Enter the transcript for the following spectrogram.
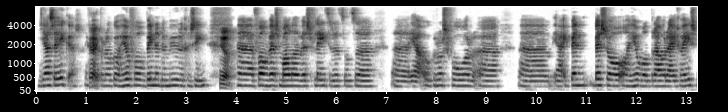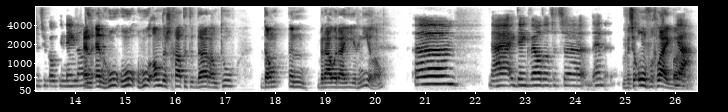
Jazeker. Ik Kijk. heb er ook al heel veel binnen de muren gezien. Ja. Uh, van Westmalle, Westvleteren tot uh, ja, ook Rochefort. ja, ik ben best wel al heel wat brouwerijen geweest, natuurlijk ook in Nederland. En, en hoe, hoe, hoe anders gaat het er daaraan toe dan een brouwerij hier in Ierland? Um, nou ja, ik denk wel dat het. Uh, het is onvergelijkbaar. Ja,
